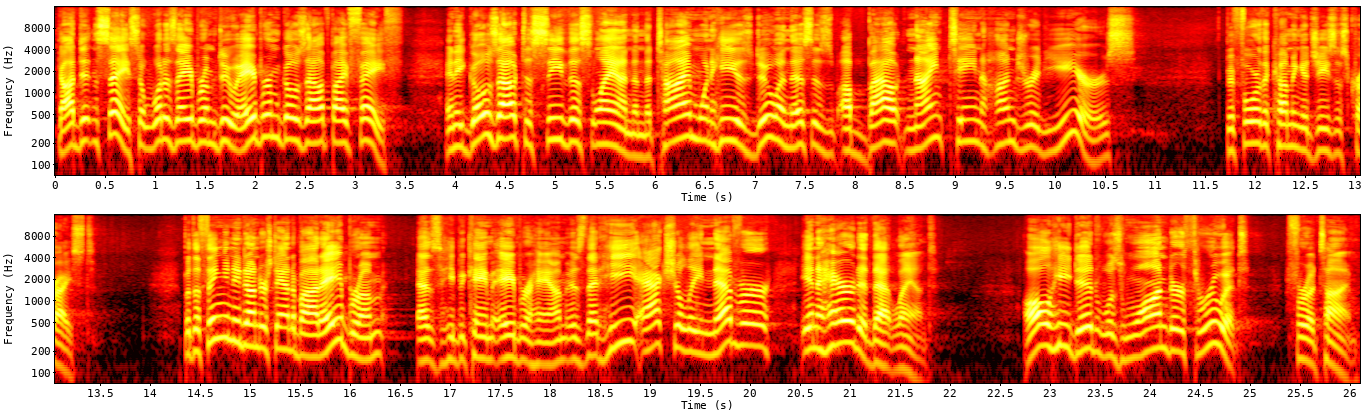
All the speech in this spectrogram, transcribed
God didn't say. So, what does Abram do? Abram goes out by faith and he goes out to see this land. And the time when he is doing this is about 1900 years before the coming of Jesus Christ. But the thing you need to understand about Abram as he became Abraham is that he actually never inherited that land. All he did was wander through it for a time.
